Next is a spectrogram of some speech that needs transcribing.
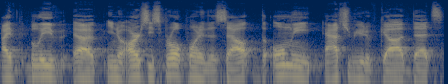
I believe uh, you know R.C. Sproul pointed this out. The only attribute of God that's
